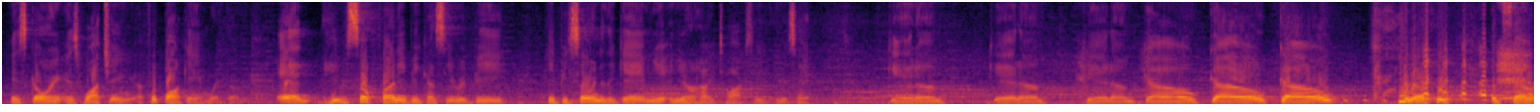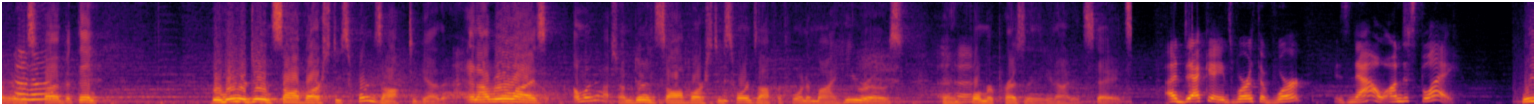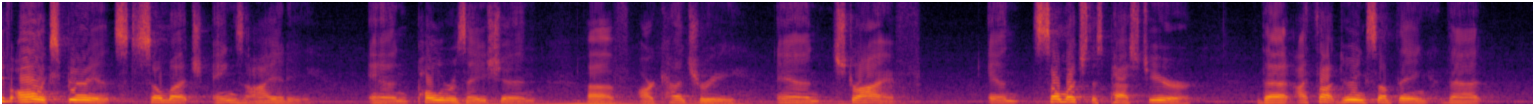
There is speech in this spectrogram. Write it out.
is going, is watching a football game with him. And he was so funny because he would be, he'd be so into the game, and you know how he talks, he, he would say, get him, get him, get him, go, go, go. you know, and so it was fun. But then when we were doing Saw Varsity's Horns Off together, and I realized, oh my gosh, I'm doing Saw Varsity's Horns Off with one of my heroes and uh -huh. former President of the United States. A decade's worth of work is now on display. We've all experienced so much anxiety and polarization of our country and strife and so much this past year that I thought doing something that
